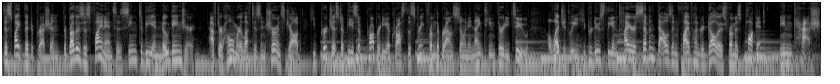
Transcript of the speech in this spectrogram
Despite the depression, the brothers' finances seemed to be in no danger. After Homer left his insurance job, he purchased a piece of property across the street from the brownstone in 1932. Allegedly, he produced the entire $7,500 from his pocket, in cash.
